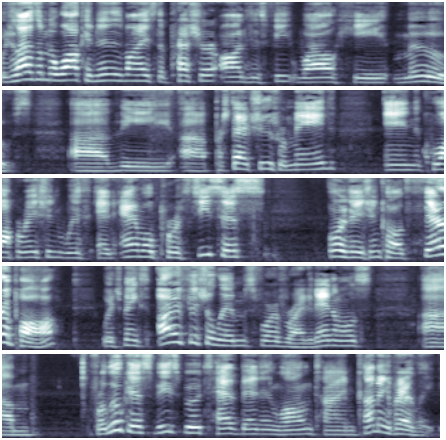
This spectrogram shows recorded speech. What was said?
which allows him to walk and minimize the pressure on his feet while he moves. Uh, the uh, prosthetic shoes were made in cooperation with an animal prosthesis organization called Therapaw, which makes artificial limbs for a variety of animals. Um, for Lucas, these boots have been a long time coming, apparently.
